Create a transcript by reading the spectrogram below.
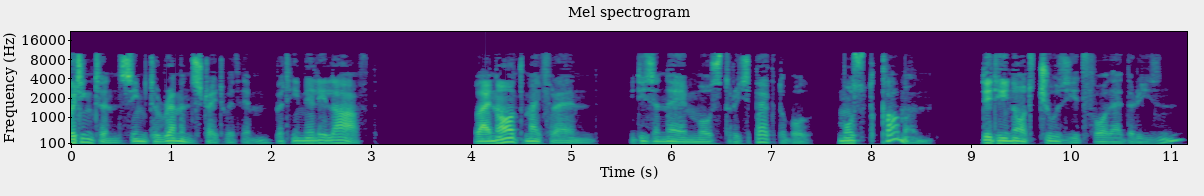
Whittington seemed to remonstrate with him, but he merely laughed. Why not, my friend? It is a name most respectable, most common. Did he not choose it for that reason?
